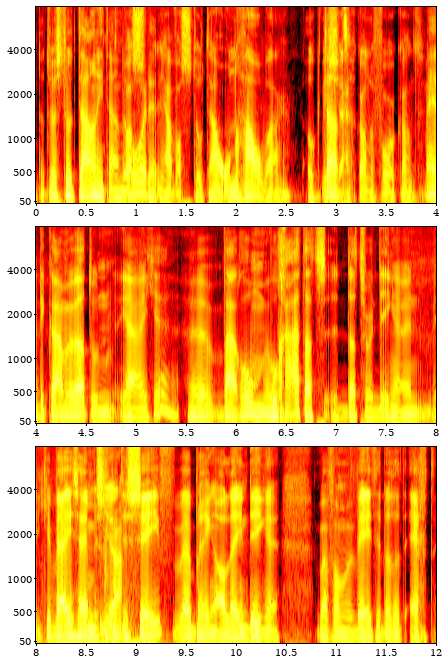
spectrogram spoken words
dat was totaal niet aan de was, orde. ja, was totaal onhaalbaar. ook Dus dat. eigenlijk aan de voorkant. Maar ja, die kwamen wel toen, ja, weet je, eh, waarom? Hoe gaat dat, dat soort dingen? En weet je, wij zijn misschien Ja. de safe. Wij brengen alleen dingen waarvan we weten dat het echt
